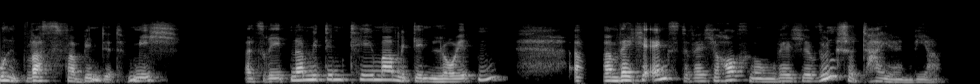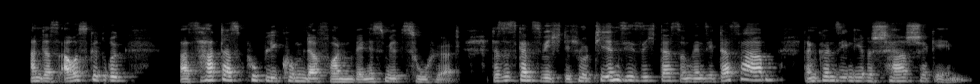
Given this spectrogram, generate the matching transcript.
Und was verbindet mich als Redner mit dem Thema, mit den Leuten? Ähm, welche Ängste, welche Hoffnungen, welche Wünsche teilen wir? Anders ausgedrückt, was hat das Publikum davon, wenn es mir zuhört? Das ist ganz wichtig. Notieren Sie sich das und wenn Sie das haben, dann können Sie in die Recherche gehen.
